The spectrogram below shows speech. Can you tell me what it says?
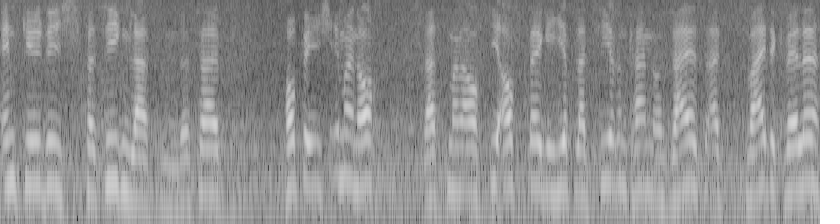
endgültig versiegen lassen. Deshalb hoffe ich immer noch, dass man auch die Aufträge hier platzieren kann und sei es als zweite Quelle,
